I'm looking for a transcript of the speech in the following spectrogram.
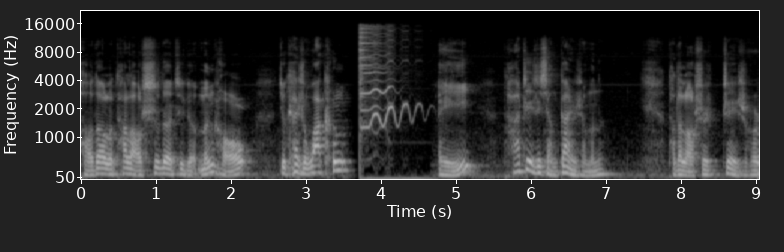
跑到了他老师的这个门口，就开始挖坑。哎，他这是想干什么呢？他的老师这时候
